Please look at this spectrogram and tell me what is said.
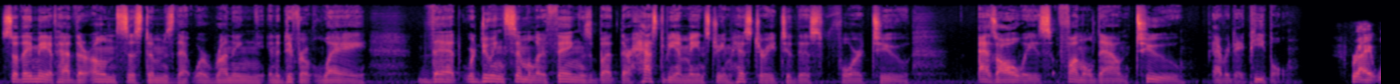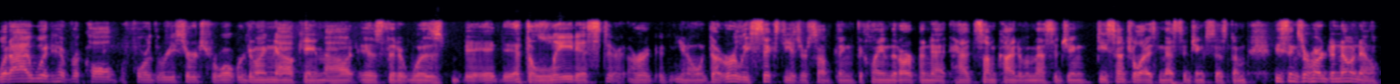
So they may have had their own systems that were running in a different way that were doing similar things, but there has to be a mainstream history to this for to, as always, funnel down to everyday people. Right. What I would have recalled before the research for what we're doing now came out is that it was at the latest, or you know, the early '60s or something, the claim that ARPANET had some kind of a messaging, decentralized messaging system. These things are hard to know now.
